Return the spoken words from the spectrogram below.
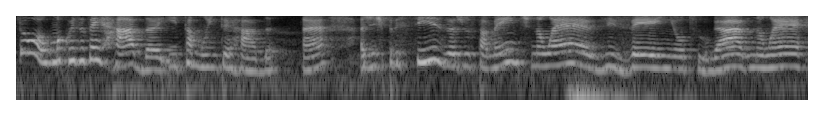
Então, alguma coisa tá errada e tá muito errada né? A gente precisa justamente não é viver em outro lugar, não é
